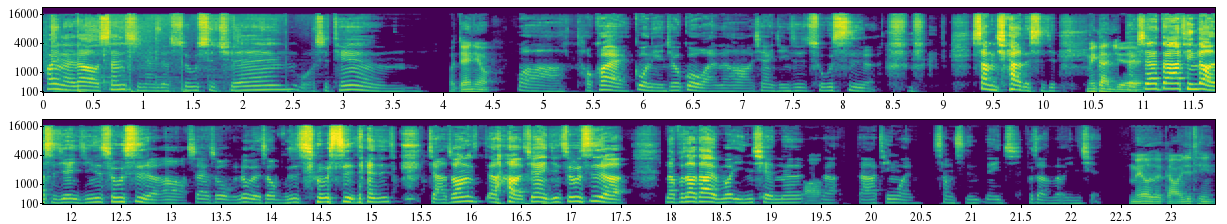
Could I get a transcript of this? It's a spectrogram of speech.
欢迎来到三十男的舒适圈，我是 Tim。我 Daniel，哇，好快，过年就过完了哈，现在已经是初四了，上架的时间没感觉对，现在大家听到的时间已经是初四了啊。虽然说我们录的时候不是初四，但是假装啊，现在已经初四了。那不知道大家有没有赢钱呢？好那大家听完上次那一集，不知道有没有赢钱？没有的，赶快去听，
